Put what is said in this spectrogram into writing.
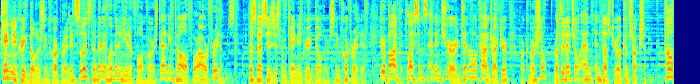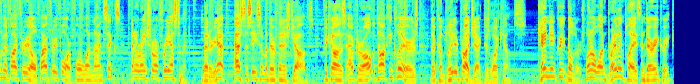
Canyon Creek Builders Incorporated salutes the men and women in uniform who are standing tall for our freedoms. This message is from Canyon Creek Builders Incorporated, your bonded, licensed, and insured general contractor for commercial, residential, and industrial construction. Call them at 530 534 4196 and arrange for a free estimate. Better yet, ask to see some of their finished jobs, because after all the talking clears, the completed project is what counts. Canyon Creek Builders, 101 Braylon Place in Berry Creek,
